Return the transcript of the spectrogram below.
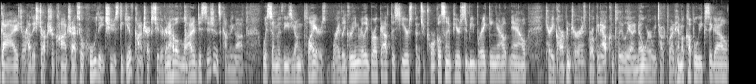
guys or how they structure contracts or who they choose to give contracts to. They're going to have a lot of decisions coming up with some of these young players. Riley Greene really broke out this year. Spencer Torkelson appears to be breaking out now. Kerry Carpenter has broken out completely out of nowhere. We talked about him a couple weeks ago.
